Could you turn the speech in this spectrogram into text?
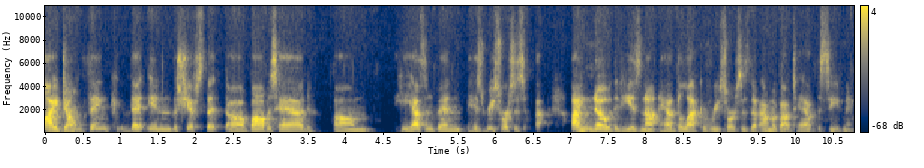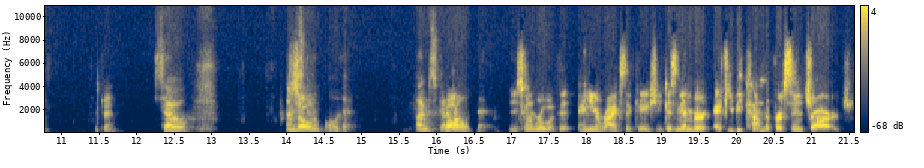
I don't think that in the shifts that uh, Bob has had, um, he hasn't been his resources. I- I know that he has not had the lack of resources that I'm about to have this evening. Okay. So I'm just gonna roll with it. I'm just gonna Well, roll with it. You're just gonna roll with it and you're gonna rise to the occasion. Because remember, if you become the person in charge,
